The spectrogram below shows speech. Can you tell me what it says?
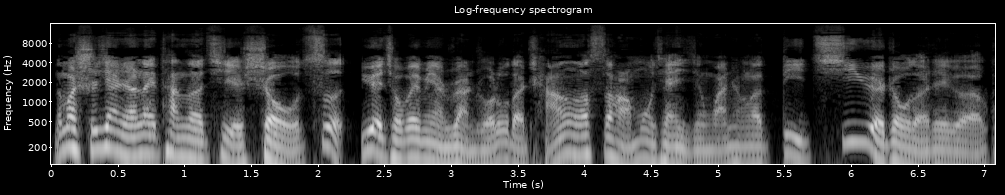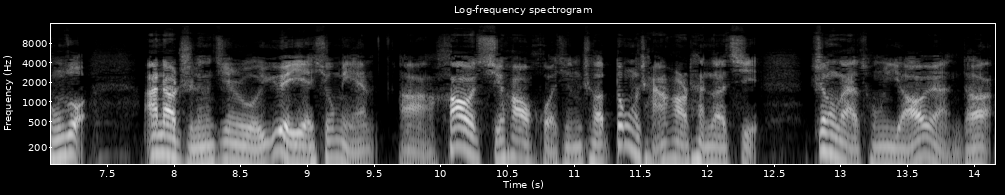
那么，实现人类探测器首次月球背面软着陆的嫦娥四号，目前已经完成了第七月昼的这个工作，按照指令进入月夜休眠。啊，好奇号火星车、洞察号探测器正在从遥远的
